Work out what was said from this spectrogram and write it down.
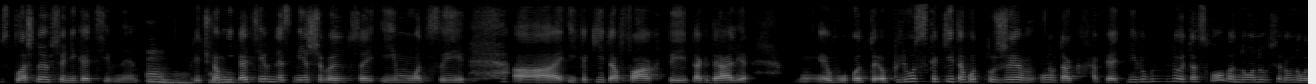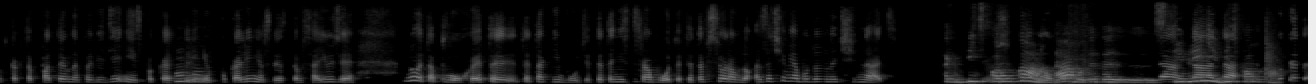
сплошное все негативное. Угу, Причем угу. негативное смешиваются и эмоции, а, и какие-то факты и так далее. Вот. Плюс какие-то вот уже, ну так, опять, не люблю это слово, но оно все равно вот как-то паттерны поведения из поколения uh-huh. в поколение в Советском Союзе, ну это плохо, это, это так не будет, это не сработает, это все равно. А зачем я буду начинать? так бить по рукам, да, вот это э, да, стремление да, бить да. по рукам. Вот это,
